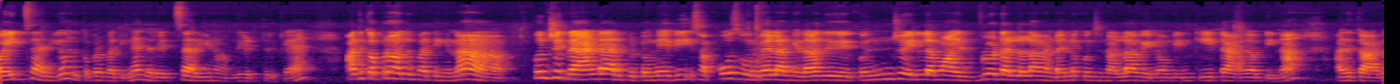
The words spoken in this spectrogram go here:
ஒயிட் சாரியும் அதுக்கப்புறம் பார்த்தீங்கன்னா இந்த ரெட் சாரியும் நான் வந்து எடுத்திருக்கேன். அதுக்கப்புறம் வந்து பார்த்தீங்கன்னா கொஞ்சம் கிராண்டாக இருக்கட்டும். மேபி சப்போஸ் ஒருவேளை அங்கே ஏதாவது கொஞ்சம் இல்லைம்மா இவ்வளோ டல்லெல்லாம் வேண்டாம் இன்னும் கொஞ்சம் நல்லா வேணும் அப்படின்னு கேட்டாங்க அப்படின்னா அதுக்காக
